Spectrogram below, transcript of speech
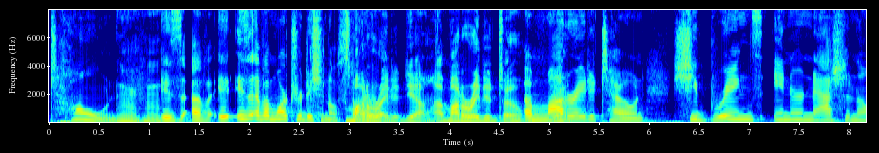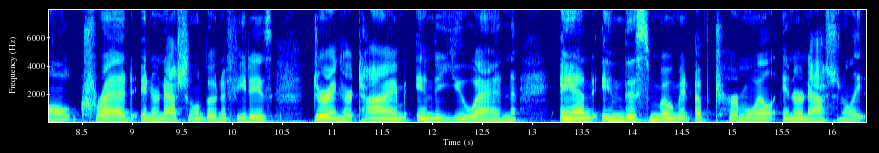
tone mm-hmm. is of is of a more traditional style. Moderated, yeah, a moderated tone. A moderated yeah. tone. She brings international cred, international bona fides during her time in the UN. And in this moment of turmoil internationally,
